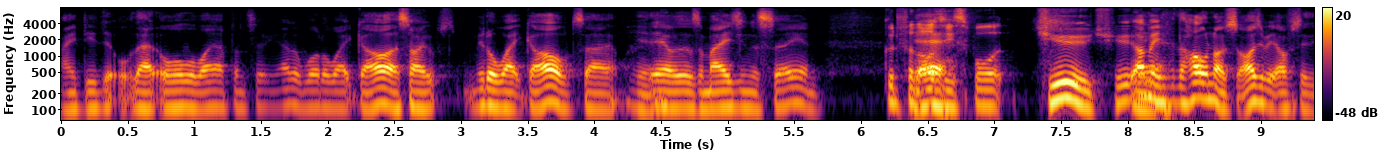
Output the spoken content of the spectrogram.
mate did that all the way up until you know the welterweight gold, sorry, it was middleweight gold. So Yeah. yeah. it was amazing to see and Good for the Yeah. Aussie sport. huge. huge. I mean, for the whole not Aussie, but obviously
